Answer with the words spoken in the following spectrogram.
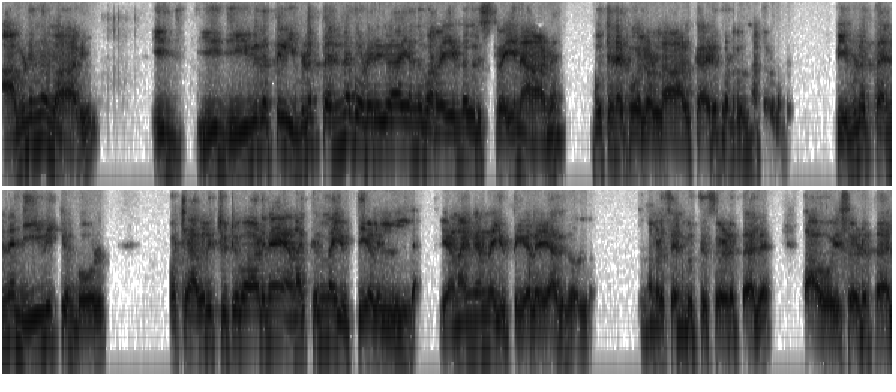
അവിടുന്ന് മാറി ഈ ഈ ജീവിതത്തിൽ ഇവിടെ തന്നെ തുടരുക എന്ന് പറയുന്ന ഒരു സ്ട്രെയിൻ ആണ് ബുദ്ധനെ പോലുള്ള ആൾക്കാർ തുടർന്നിട്ടുള്ളത്. ഇവിടെ തന്നെ ജീവിക്കുമ്പോൾ പക്ഷെ അവർ ചുറ്റുപാടിനെ ഇണക്കുന്ന യുക്തികളിലില്ല. ഇണങ്ങുന്ന യുക്തികളെ അതിലുള്ളൂ. നമ്മൾ സെൻ ബുദ്ധിസം എടുത്താൽ താവോയിസം എടുത്താൽ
